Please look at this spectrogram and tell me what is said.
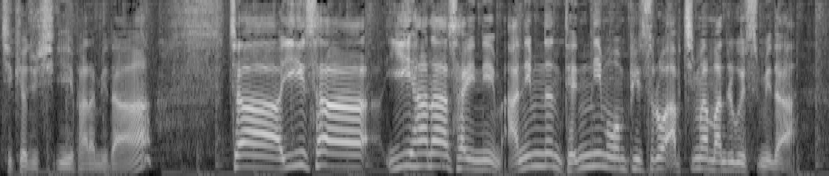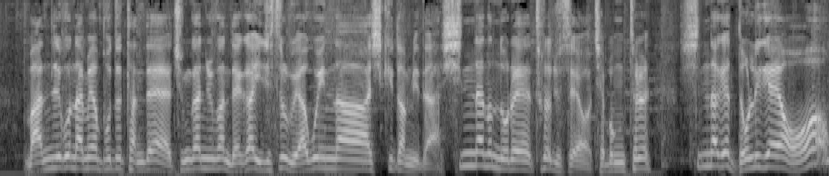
지켜주시기 바랍니다. 자, 이사, 이하나 사이님, 안 입는 댄님 원피스로 앞치마 만들고 있습니다. 만들고 나면 뿌듯한데 중간중간 내가 이 짓을 왜 하고 있나 싶기도 합니다. 신나는 노래 틀어주세요. 재봉틀 신나게 돌리게요.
